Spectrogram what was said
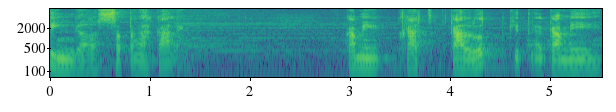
tinggal setengah kaleng. Kami kalut, kami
